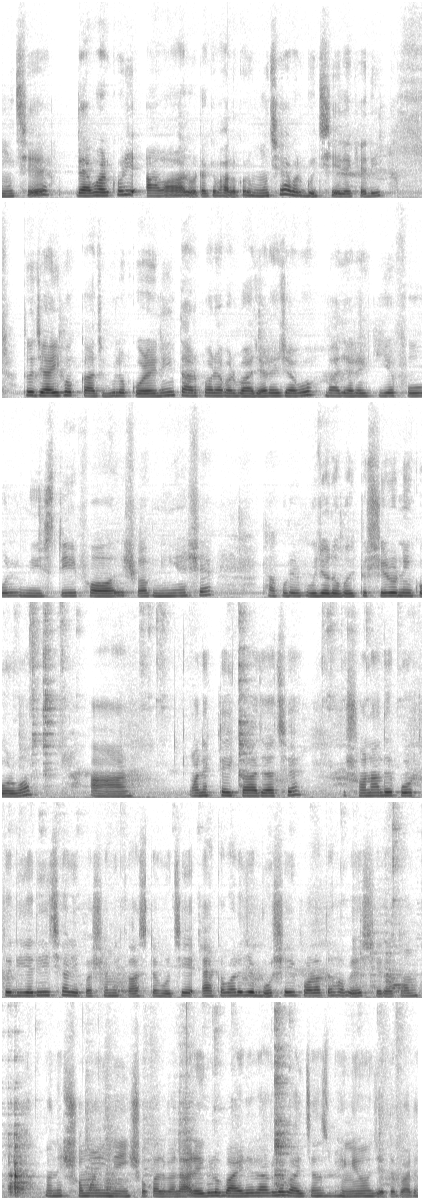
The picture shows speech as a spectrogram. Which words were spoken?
মুছে, ব্যবহার করি, আবার ওটাকে ভালো করে মুছে আবার গুছিয়ে রেখে দিই। তো যাই হোক, কাজগুলো করে নিই। তারপর আবার বাজারে যাব। বাজারে গিয়ে ফুল, মিষ্টি, ফল সব নিয়ে এসে ঠাকুরের পুজো দেবো। একটু শিরুনি করব। আর অনেকটাই কাজ আছে। সোনাদের পড়তে দিয়ে দিয়েছি আর এপাশে আমি কাজটা করছি একেবারে যে বসেই পড়াতে হবে সেরকম মানে সময় নেই সকালবেলা। আর এগুলো বাইরে রাখলে বাই চান্স ভেঙেও যেতে পারে।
